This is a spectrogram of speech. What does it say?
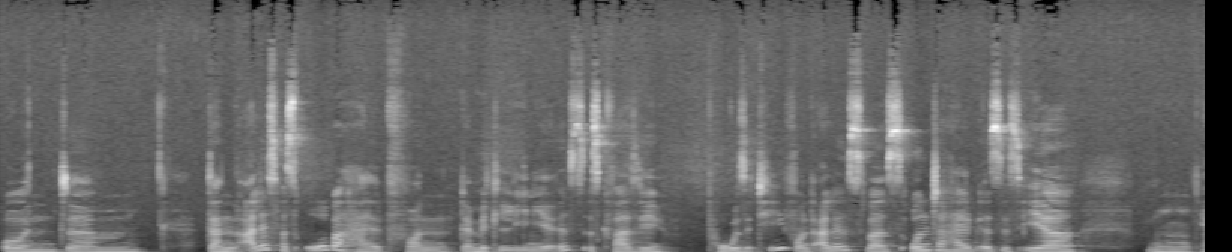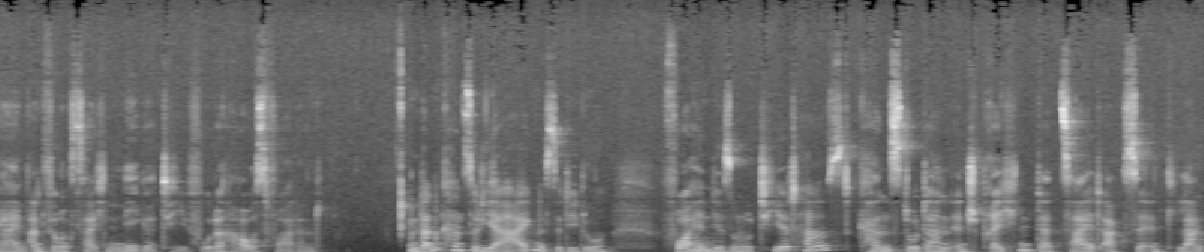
Und ähm, dann alles, was oberhalb von der Mittellinie ist, ist quasi positiv und alles, was unterhalb ist, ist eher hm, ja, in Anführungszeichen negativ oder herausfordernd. Und dann kannst du die Ereignisse, die du vorhin dir so notiert hast, kannst du dann entsprechend der Zeitachse entlang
